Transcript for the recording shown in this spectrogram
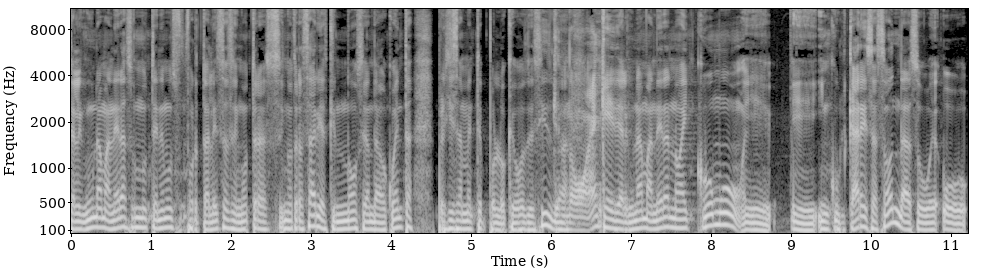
de alguna manera, somos, tenemos fortalezas en otras, en otras áreas que no se han dado cuenta, precisamente por lo que vos decís, Que ¿verdad? no hay. Que de alguna manera no hay cómo eh, eh, inculcar esas ondas o, o,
